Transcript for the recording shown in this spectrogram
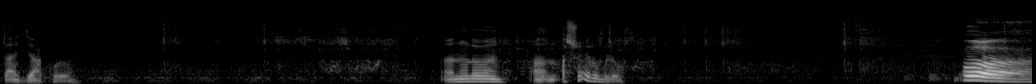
Та дякую. А ну давай. А, а що я роблю? О.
